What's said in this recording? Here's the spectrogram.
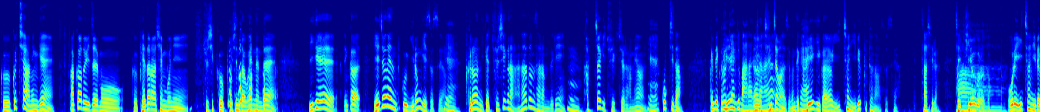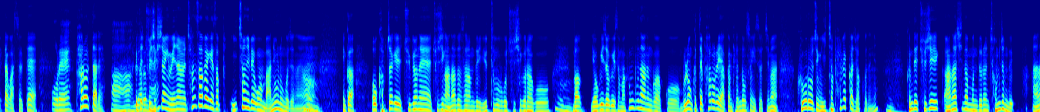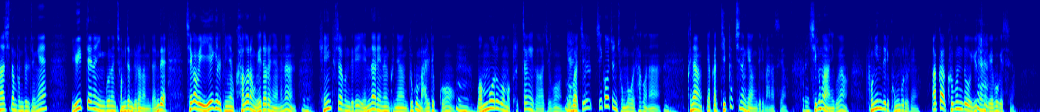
그 끝이 아닌 게 아까도 이제 뭐 그 배달하신 분이 주식 그 보신다고 했는데 이게 그러니까 예전에는 꼭 이런 게 있었어요. 예. 그러니까 주식을 안 하던 사람들이 음. 갑자기 주식질을 하면 예. 꼭지다. 근데 그 얘기 많았잖아요. 어, 진짜 많았어요. 근데 그 예. 그 얘기가요 2,200부터 나왔었어요. 사실은 제 아. 기억으로도 올해 2,200 딱 왔을 때 올해 8월 달에 아, 그때 여름에? 주식 시장이 왜냐하면 1,400에서 2,200 오면 많이 오른 거잖아요. 음. 그러니까 어 갑자기 주변에 주식 안 하던 사람들이 유튜브 보고 주식을 하고 음. 막 여기저기서 막 흥분하는 것 같고 물론 그때 8월에 약간 변동성이 있었지만 그 후로 지금 2,800까지 왔거든요. 음. 근데 주식 안 하시던 분들은 점점 늘, 안 하시던 분들 중에 유입되는 인구는 점점 늘어납니다. 근데 제가 왜 이 얘기를 드냐면 과거랑 왜 다르냐면은 음. 개인 투자분들이 옛날에는 그냥 누구 말 듣고 음. 멋모르고 뭐 객장에 가가지고 누가 예. 찔, 찍어준 종목을 사거나 음. 그냥 약간 뒷북 치는 경향들이 많았어요. 그렇죠. 지금은 아니고요. 본인들이 공부를 해요. 아까 그분도 유튜브 예. 왜 보겠어요?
